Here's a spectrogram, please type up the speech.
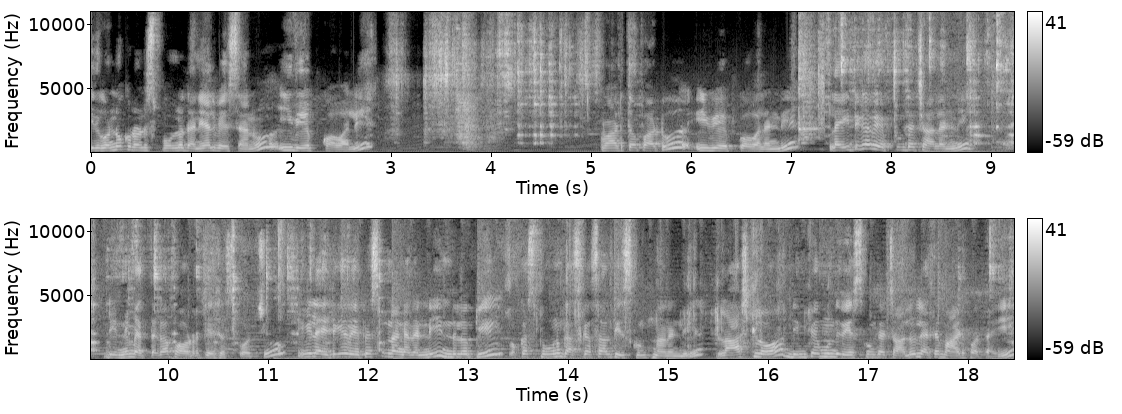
ఇదిగోండి ఒక రెండు స్పూన్లు ధనియాలు వేసాను ఇవి వేపుకోవాలి. వాటితో పాటు ఇవి వేపుకోవాలండి. లైట్గా వేపుకుంటే చాలండి. దీన్ని మెత్తగా పౌడర్ చేసేసుకోవచ్చు. ఇవి లైట్గా వేపేసుకున్నాం కదండి. ఇందులోకి ఒక స్పూన్ గసగసాలు తీసుకుంటున్నానండి. లాస్ట్లో దింపే ముందు వేసుకుంటే చాలు లేకపోతే మాడిపోతాయి.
